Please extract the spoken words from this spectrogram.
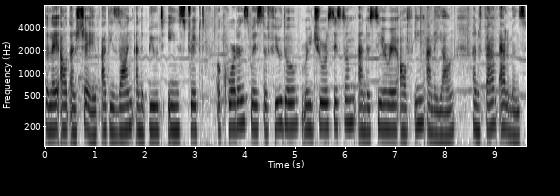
The layout and shape are designed and built in strict accordance with the feudal ritual system and the theory of yin and yang and five elements,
